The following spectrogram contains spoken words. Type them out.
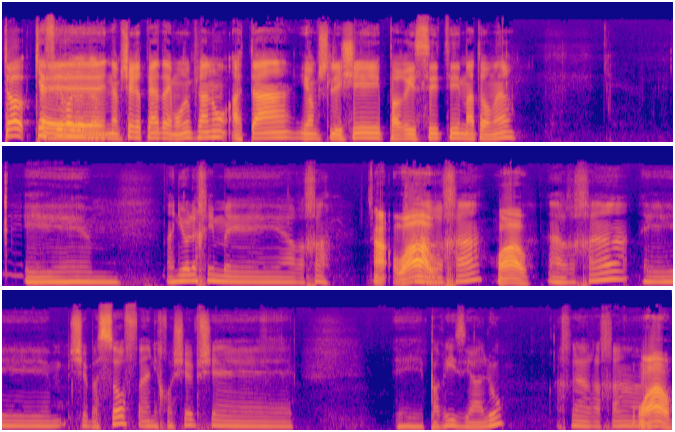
טוב, כיף אה, לראות אותם. נמשיך את פינת ההימורים שלנו. אתה, יום שלישי, פריז סיטי, מה אתה אומר? אני הולך עם אה, הערכה. אה, וואו, הערכה, וואו. הערכה, אמ, שבסוף אני חושב שפריז יעלו, אחרי הערכה וואו.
